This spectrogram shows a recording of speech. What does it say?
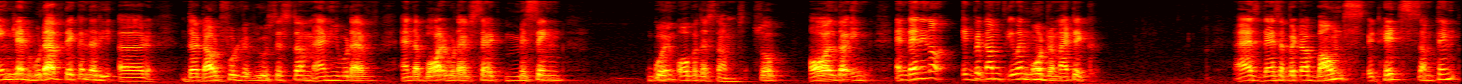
England would have taken the uh, the doubtful review system, and he would have, and the ball would have said missing, going over the stumps. So all the and then you know it becomes even more dramatic as there's a bit of bounce, it hits something,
